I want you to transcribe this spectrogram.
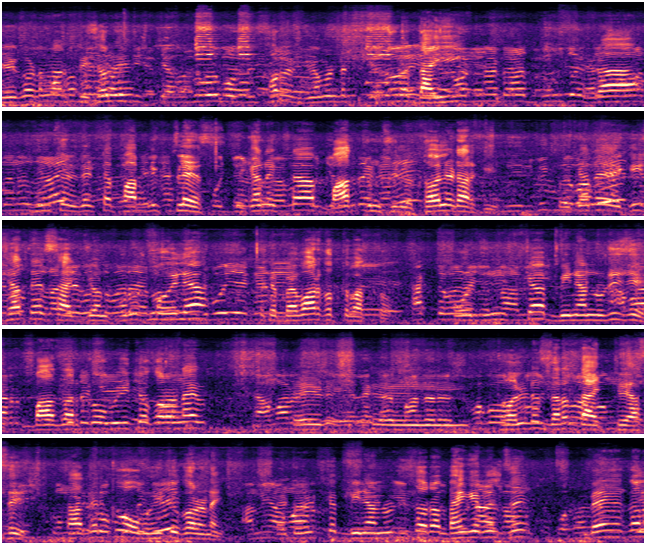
যে ঘটনার পিছনে দায়ী। এরা হিমচুরির একটা পাবলিক প্লেস এখানে একটা বাথরুম ছিল টয়লেট আর কি। ওইখানে একই সাথে চারজন পুরুষ মহিলা এটা ব্যবহার করতে পারতো। ওই জিনিসটা বিনা নোটিশে বাজারকে অবহিত করা নাই টয়লেটের যারা দায়িত্বে আছে তাদেরকে অবহিত করে নাই। টয়লেটটা বিনা নোটিশ ওরা ভেঙে ফেলছে। ভেঙে গেল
